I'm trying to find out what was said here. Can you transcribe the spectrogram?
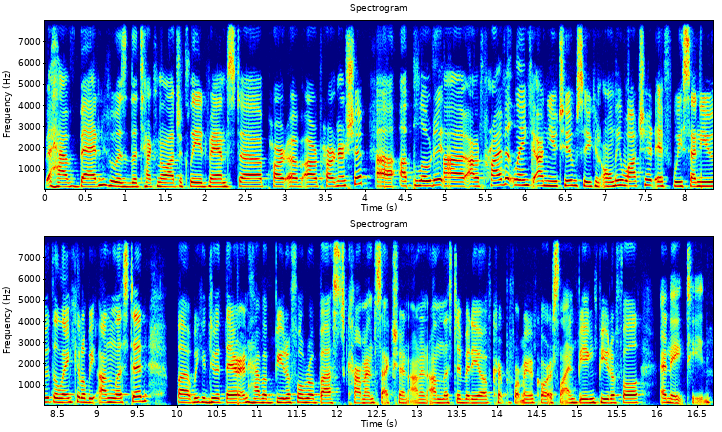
have Ben, who is the technologically advanced uh, part of our partnership, uh, upload it uh, on a private link on YouTube so you can only watch it. If we send you the link, it'll be unlisted, but we can do it there and have a beautiful, robust comment section on an unlisted video of Kurt performing a chorus line being beautiful and 18.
